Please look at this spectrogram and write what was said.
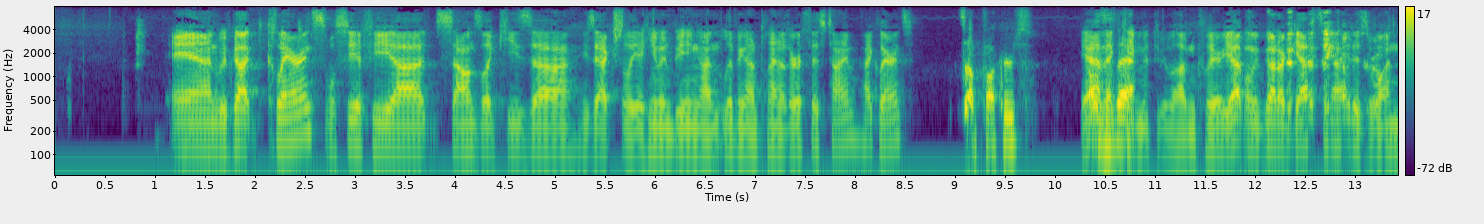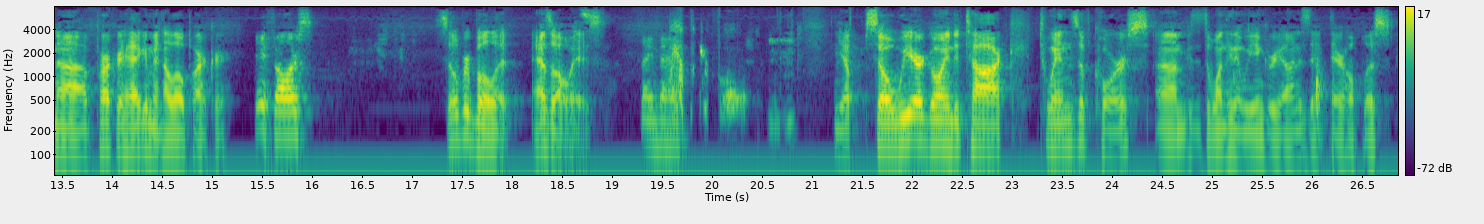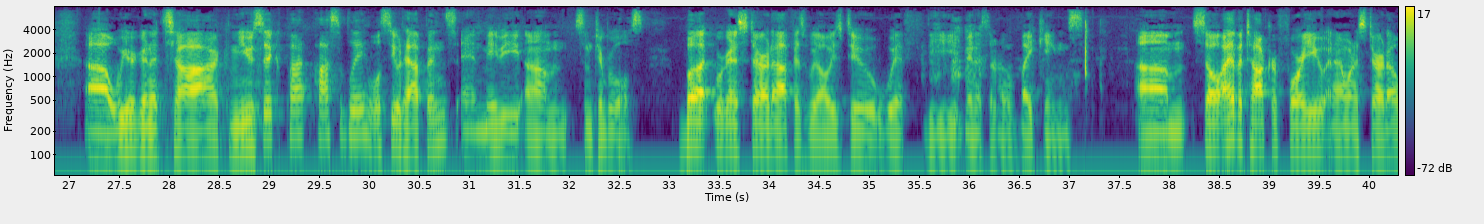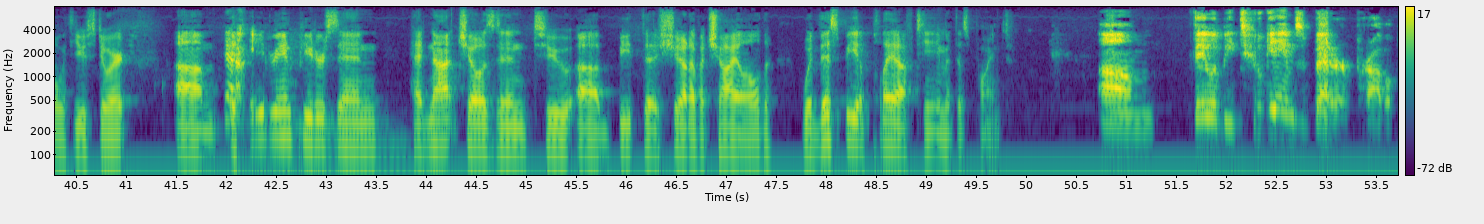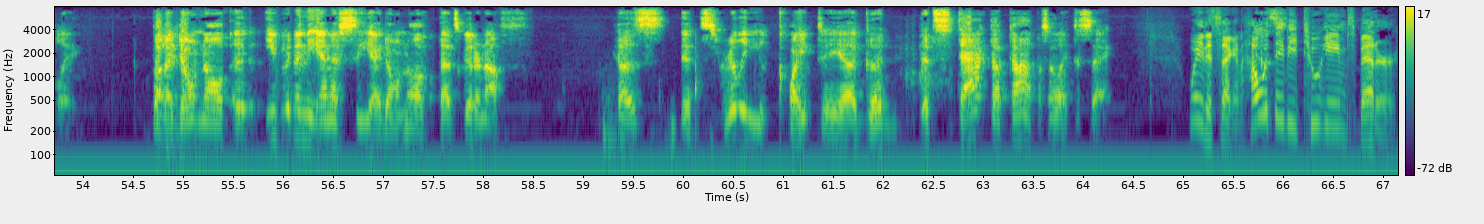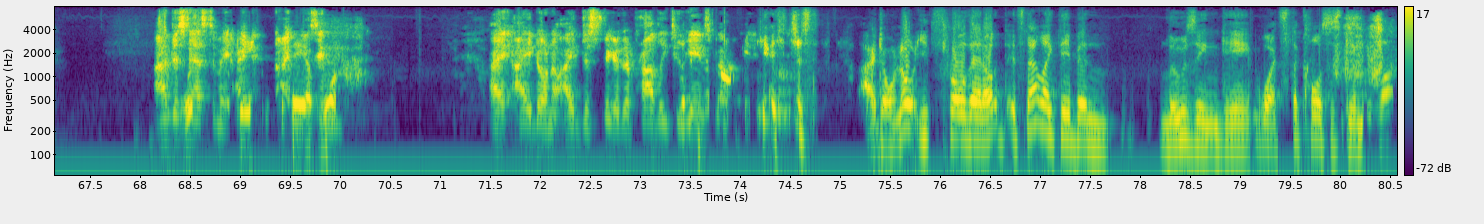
And we've got Clarence. We'll see if he uh, sounds like he's uh, he's actually a human being on living on planet Earth this time. Hi, Clarence. What's up, fuckers? Yeah, How's that, that? came in through loud and clear. Yep, and we've got our guest tonight is one uh, Parker Hageman. Hello, Parker. Hey, fellers. Silver Bullet, as always. Bang bang. Yep. So we are going to talk Twins, of course, um, because it's the one thing that we agree on is that they're hopeless. Uh, we are going to talk music, possibly. We'll see what happens, and maybe um, some Timberwolves. But we're going to start off, as we always do, with the Minnesota Vikings. Um, so I have a talker for you, and I want to start out with you, Stuart. Um, Yeah. If Adrian Peterson had not chosen to uh, beat the shit out of a child, would this be a playoff team at this point? Um, they would be two games better probably, but I don't know. uh, Even in the NFC, I don't know if that's good enough because it's really quite a, uh good. It's stacked up top, as I like to say. Wait a second. How would they be two games better? I'm just What estimating. I, I'm They have using- I, I don't know. I just figured they're probably two games better. It's just, I don't know. You throw that out. It's not like they've been losing game. What's the closest game they've lost?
